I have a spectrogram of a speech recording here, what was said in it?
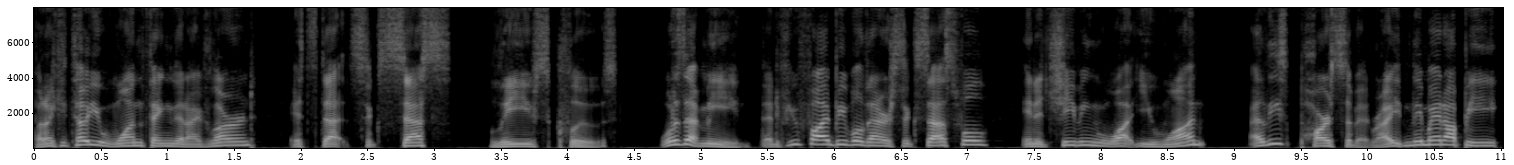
But I can tell you one thing that I've learned it's that success leaves clues. What does that mean? That if you find people that are successful in achieving what you want, at least parts of it, right? And they might not be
